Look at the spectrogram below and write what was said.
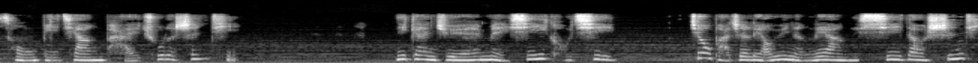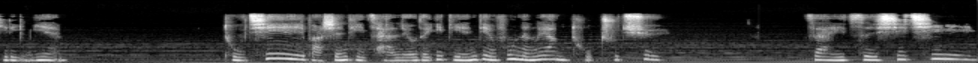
从鼻腔排出了身体。你感觉每吸一口气，就把这疗愈能量吸到身体里面；吐气，把身体残留的一点点负能量吐出去。再一次吸气，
